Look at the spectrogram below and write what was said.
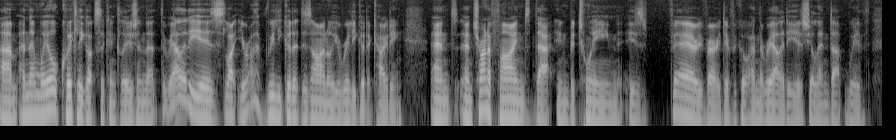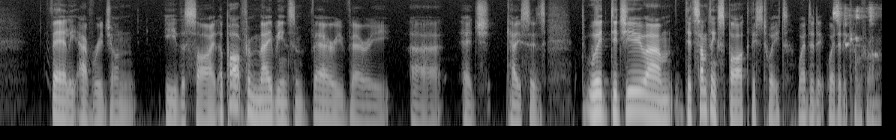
Um, and then we all quickly got to the conclusion that the reality is like you're either really good at design or you're really good at coding. And and trying to find that in between is very very difficult and the reality is you'll end up with fairly average on either side, apart from maybe in some very, very uh, edge cases. Were, did you um, did something spark this tweet? Where did it Where did it come from?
